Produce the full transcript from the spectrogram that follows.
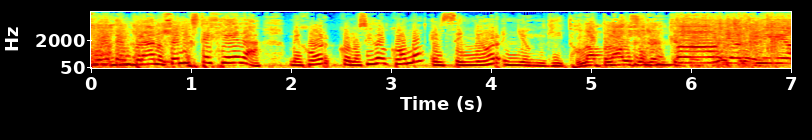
fue temprano. Félix Tejeda, mejor conocido como el señor ñonguito. Un aplauso que, que ¡Ay, Dios mío!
